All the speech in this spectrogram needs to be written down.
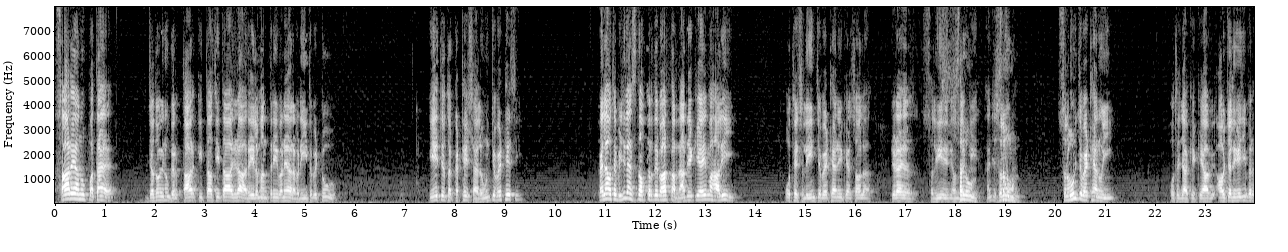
ਸਾਰਿਆਂ ਨੂੰ ਪਤਾ ਹੈ ਜਦੋਂ ਇਹਨੂੰ ਗ੍ਰਿਫਤਾਰ ਕੀਤਾ ਸੀ ਤਾਂ ਜਿਹੜਾ ਰੇਲ ਮੰਤਰੀ ਬਣਿਆ ਰਵਨੀਤ ਬਿੱਟੂ ਇਹ ਤੇ ਉਹ ਤਾਂ ਇਕੱਠੇ ਸੈਲੂਨ 'ਚ ਬੈਠੇ ਸੀ। ਪਹਿਲਾਂ ਉੱਥੇ ਵਿਜੀਲੈਂਸ ਦਫ਼ਤਰ ਦੇ ਬਾਹਰ ਧਰਨਾ ਦੇ ਕੇ ਆਏ ਮਹਾਲੀ। ਉੱਥੇ ਸਲੀਨ 'ਚ ਬੈਠਿਆ ਨਹੀਂ ਕੈਸੋਲ ਜਿਹੜਾ ਇਹ ਸਲੀਨ ਹੁੰਦਾ। ਕੀ? ਹਾਂਜੀ ਸਲੂਨ। ਸਲੂਨ। ਸਲੂਨ 'ਚ ਬੈਠਿਆਂ ਨੂੰ ਹੀ ਉੱਥੇ ਜਾ ਕੇ ਕਿਹਾ ਵੀ ਆਓ ਚੱਲੀਏ ਜੀ ਫਿਰ।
